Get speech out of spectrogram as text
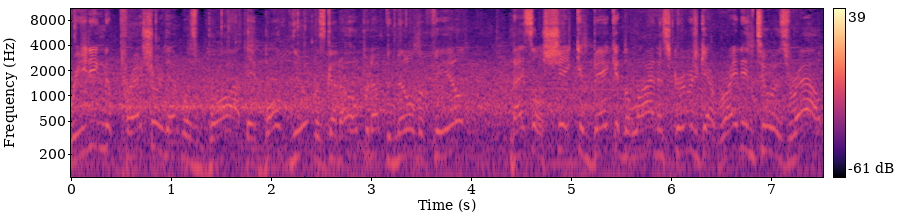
reading the pressure that was brought. They both knew it was going to open up the middle of the field. Nice little shake and bake at the line of scrimmage, got right into his route.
